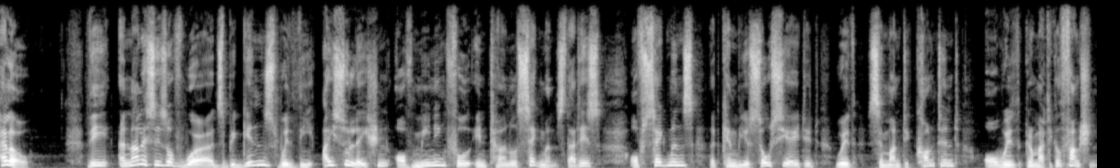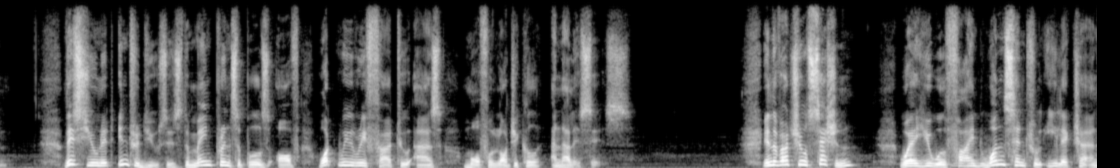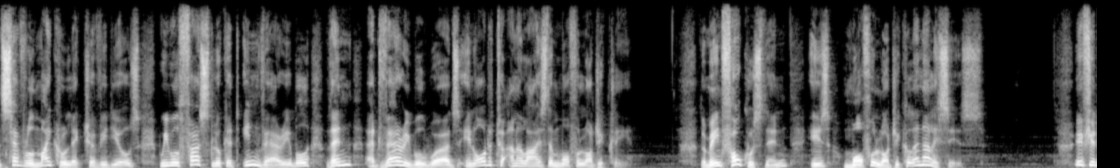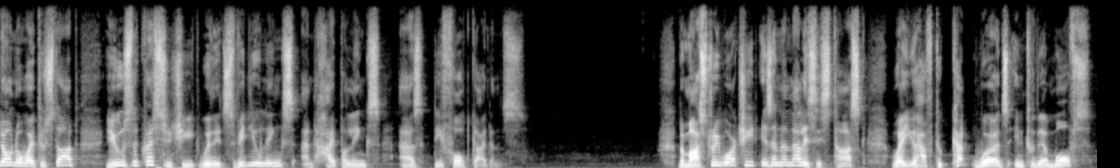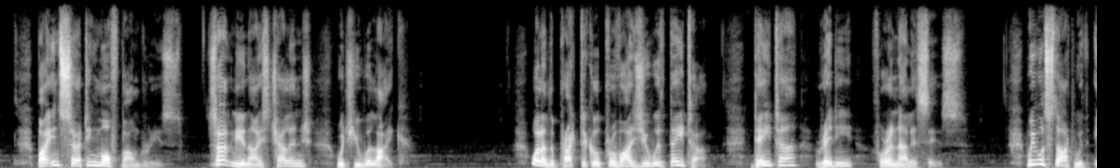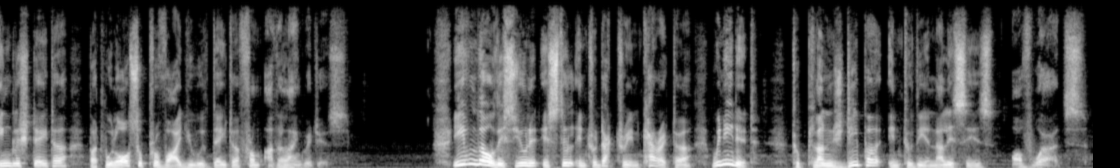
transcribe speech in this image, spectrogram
Hello. The analysis of words begins with the isolation of meaningful internal segments, that is, of segments that can be associated with semantic content or with grammatical function. This unit introduces the main principles of what we refer to as morphological analysis. In the virtual session, where you will find one central e-lecture and several micro-lecture videos, we will first look at invariable, then at variable words in order to analyze them morphologically. The main focus then is morphological analysis. If you don't know where to start, use the question sheet with its video links and hyperlinks as default guidance. The mastery worksheet is an analysis task where you have to cut words into their morphs by inserting morph boundaries. Certainly a nice challenge which you will like. Well, and the practical provides you with data. Data ready for analysis. We will start with English data, but will also provide you with data from other languages. Even though this unit is still introductory in character, we need it to plunge deeper into the analysis of words.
